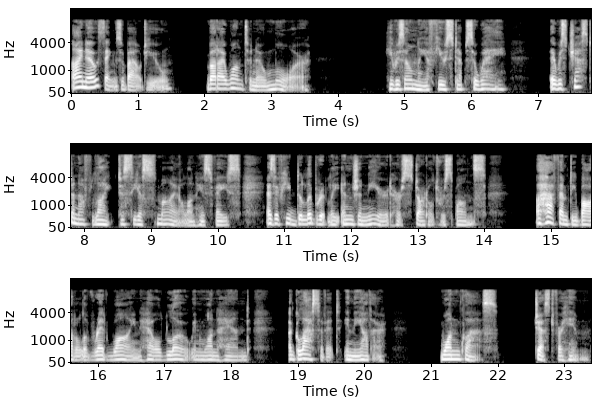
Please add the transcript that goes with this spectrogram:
I know things about you, but I want to know more. He was only a few steps away. There was just enough light to see a smile on his face, as if he'd deliberately engineered her startled response. A half empty bottle of red wine held low in one hand, a glass of it in the other. One glass, just for him.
